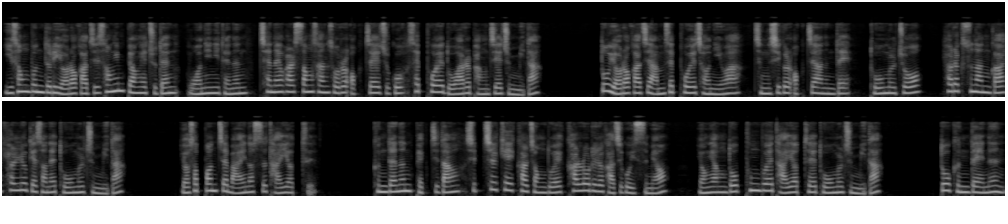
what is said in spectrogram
이 성분들이 여러 가지 성인병의 주된 원인이 되는 체내 활성산소를 억제해주고 세포의 노화를 방지해줍니다. 또 여러 가지 암세포의 전이와 증식을 억제하는데 도움을 줘 혈액순환과 혈류 개선에 도움을 줍니다. 여섯 번째 마이너스 다이어트. 근대는 백지당 17kcal 정도의 칼로리를 가지고 있으며 영양도 풍부의 다이어트에 도움을 줍니다. 또 근대에는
